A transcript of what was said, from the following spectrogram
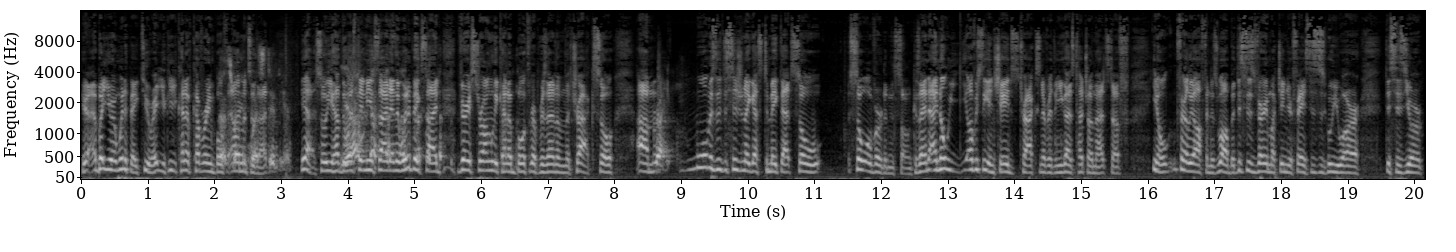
Here, but you're in Winnipeg too, right? You're, kind of covering both That's right, elements of West that. Indian. Yeah, so you have the Yeah. West Indian side and the Winnipeg side very strongly kind of both represented on the track. So, um, Right. what was the decision, I guess, to make that so so overt in the song? Because I, I know, obviously, in Shades tracks and everything, you guys touch on that stuff, you know, fairly often as well. But this is very much in your face. This is who you are. This is your,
